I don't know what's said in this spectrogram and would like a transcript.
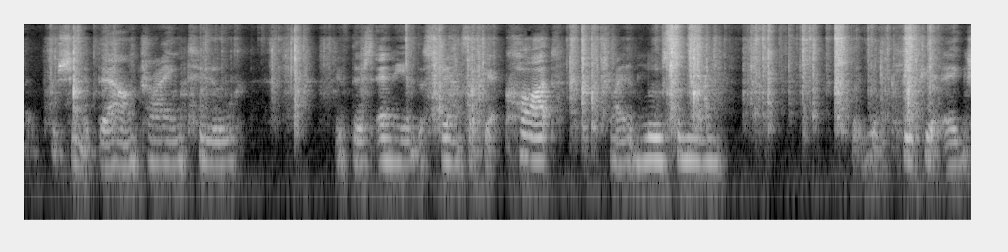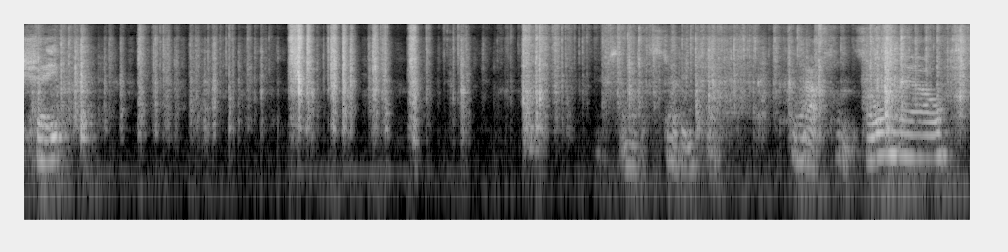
Like pushing it down, trying to, if there's any of the strings that get caught, try and loosen them so you'll keep your egg shape. Some of it's starting to collapse on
